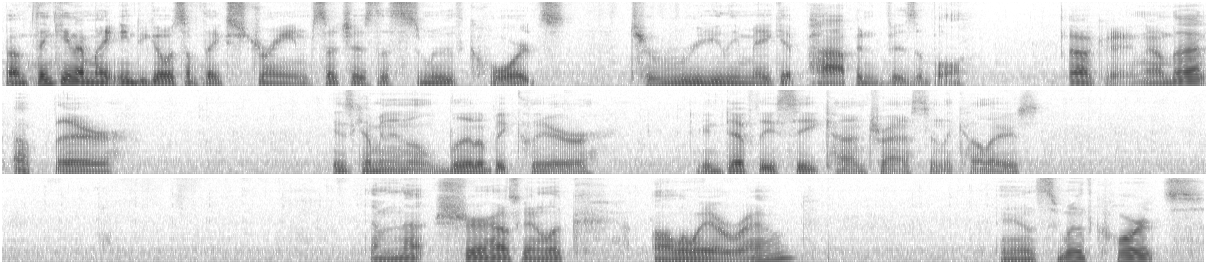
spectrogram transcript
But I'm thinking I might need to go with something extreme, such as the smooth quartz, to really make it pop and visible. Okay, now that up there is coming in a little bit clearer. You can definitely see contrast in the colors. I'm not sure how it's going to look all the way around. And smooth quartz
